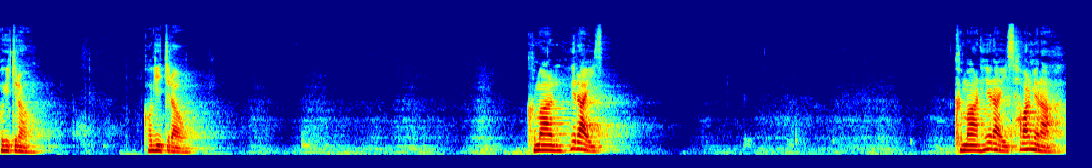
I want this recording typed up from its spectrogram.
거기 있지라오. 거기 있지라오. 그만해라 그만해라 이 사발면아.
